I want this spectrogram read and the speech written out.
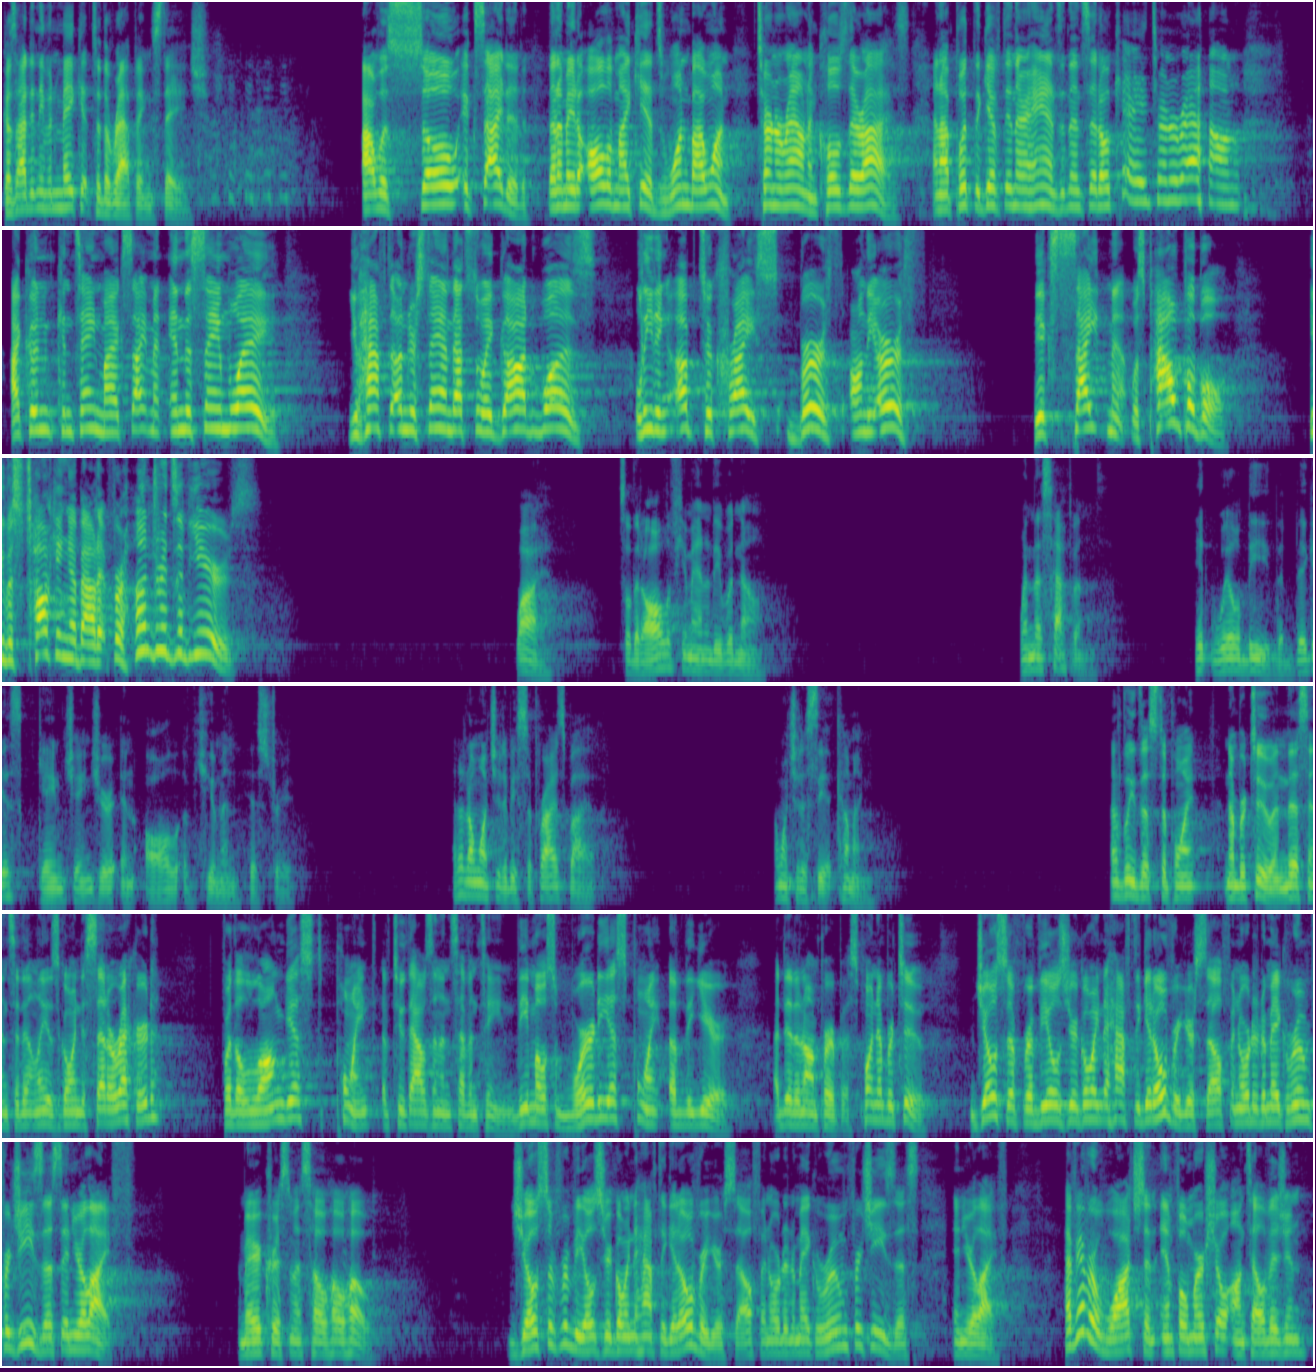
because I didn't even make it to the wrapping stage. I was so excited that I made all of my kids, one by one, turn around and close their eyes. And I put the gift in their hands and then said, okay, turn around. I couldn't contain my excitement in the same way. You have to understand that's the way God was leading up to Christ's birth on the earth. The excitement was palpable. He was talking about it for hundreds of years. Why? so that all of humanity would know. When this happens, it will be the biggest game changer in all of human history. And I don't want you to be surprised by it. I want you to see it coming. That leads us to point number two, and this, incidentally, is going to set a record for the longest point of 2017, the most wordiest point of the year. I did it on purpose. Point number two Joseph reveals you're going to have to get over yourself in order to make room for Jesus in your life. Merry Christmas, ho, ho, ho. Joseph reveals you're going to have to get over yourself in order to make room for Jesus in your life. Have you ever watched an infomercial on television?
